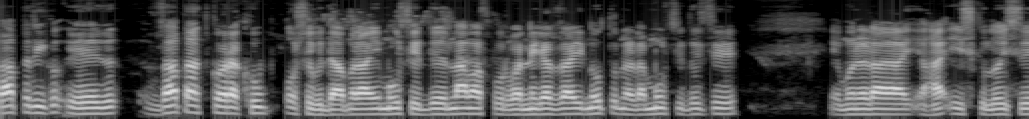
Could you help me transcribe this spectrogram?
যাত্রী যাতায়াত করা খুব অসুবিধা। আমরা এই মসজিদে নামাজ পড়বার নিয়ে যাই, নতুন একটা মসজিদ হয়েছে এমন একটা স্কুল হয়েছে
